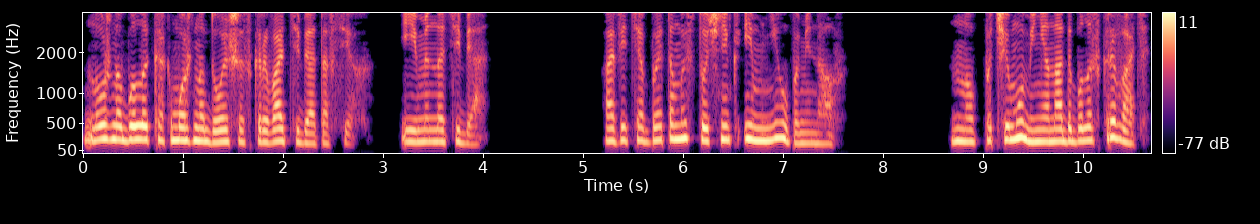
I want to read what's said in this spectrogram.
нужно было как можно дольше скрывать тебя ото всех. Именно тебя. А ведь об этом источник и мне упоминал. Но почему меня надо было скрывать?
